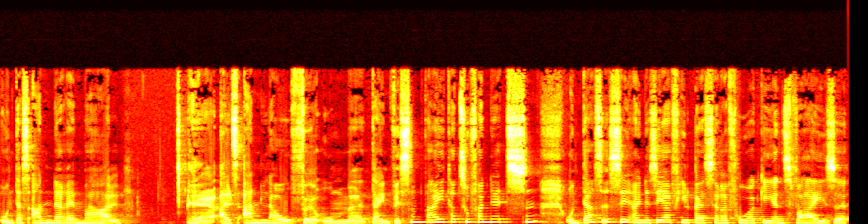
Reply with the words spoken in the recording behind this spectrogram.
und das andere Mal äh, als Anlauf, um äh, dein Wissen weiter zu vernetzen. Und das ist eine sehr viel bessere Vorgehensweise,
